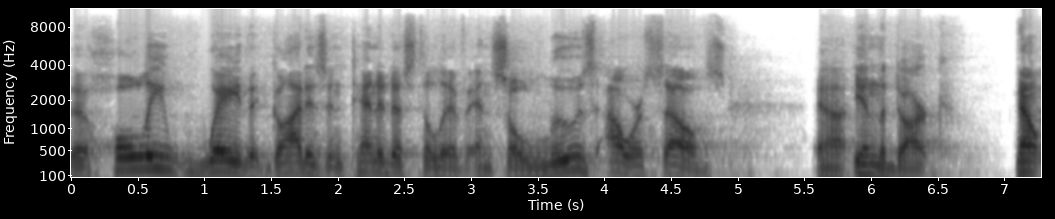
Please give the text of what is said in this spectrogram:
the holy way that God has intended us to live, and so lose ourselves uh, in the dark. Now,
